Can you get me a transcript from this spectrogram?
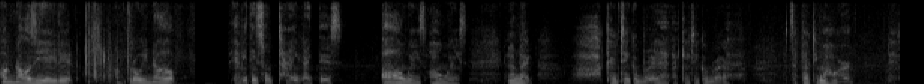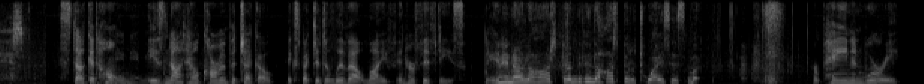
I'm nauseated. I'm throwing up. Everything's so tight like this. Always, always. And I'm like, ah, I can't take a breath. I can't take a breath. It's affecting my heart. It is. Stuck at home is not how Carmen Pacheco expected to live out life in her 50s. In and out of the hospital. I've been in the hospital twice this month. Her pain and worry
